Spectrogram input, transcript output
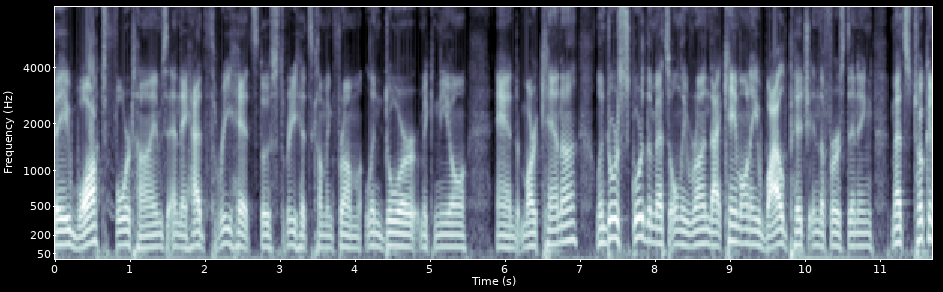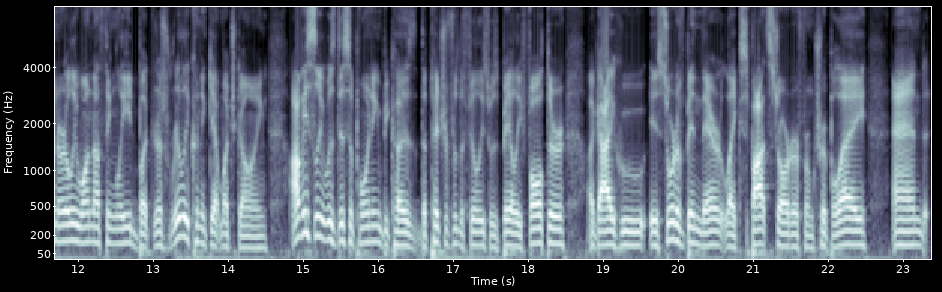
They walked four times and they had three hits, those three hits coming from Lindor, McNeil, and Mark Canha. Lindor scored the Mets' only run. That came on a wild pitch in the first inning. Mets took an early 1 0 lead, but just really couldn't get much going. Obviously, it was disappointing because the pitcher for the Phillies was Bailey Falter, a guy who is sort of been their like spot starter from AAA. And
